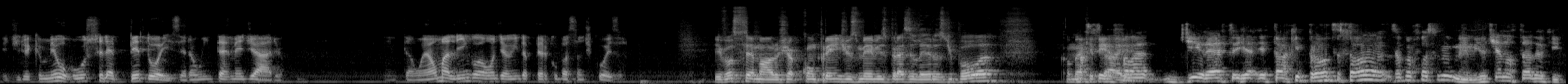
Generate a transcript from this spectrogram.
Eu diria que o meu russo ele é B2, era um intermediário. Então é uma língua onde eu ainda perco bastante coisa. E você, Mauro, já compreende os memes brasileiros de boa? Como é que tá aí? falar direto, estou aqui pronto só, só para falar sobre o meme, já tinha anotado aqui.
